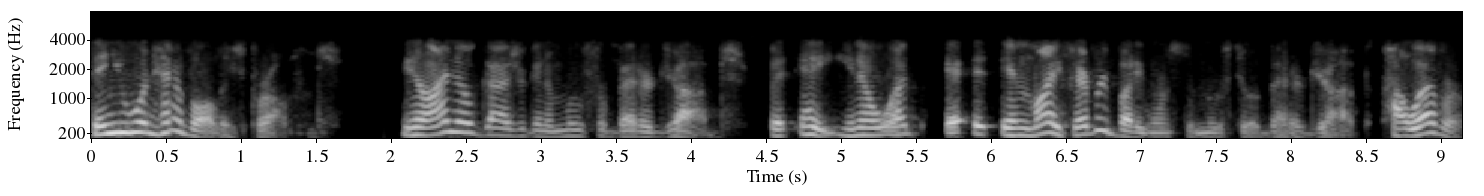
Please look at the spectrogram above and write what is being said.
then you wouldn't have all these problems. You know, I know guys are going to move for better jobs, but hey, you know what? In life, everybody wants to move to a better job. However,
